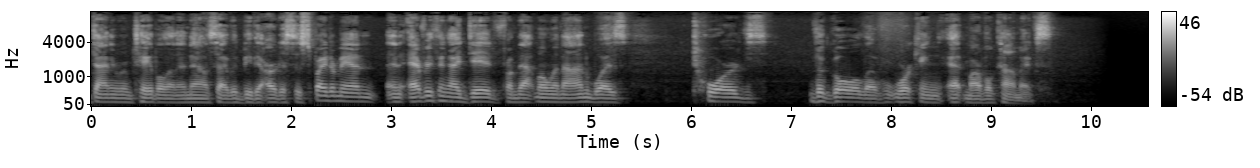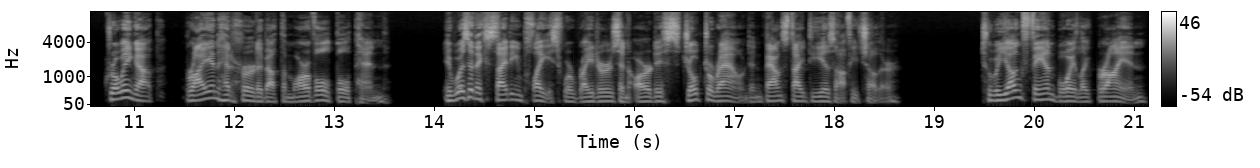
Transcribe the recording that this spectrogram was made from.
dining room table and announced I would be the artist of Spider Man. And everything I did from that moment on was towards the goal of working at Marvel Comics. Growing up, Brian had heard about the Marvel bullpen. It was an exciting place where writers and artists joked around and bounced ideas off each other. To a young fanboy like Brian,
